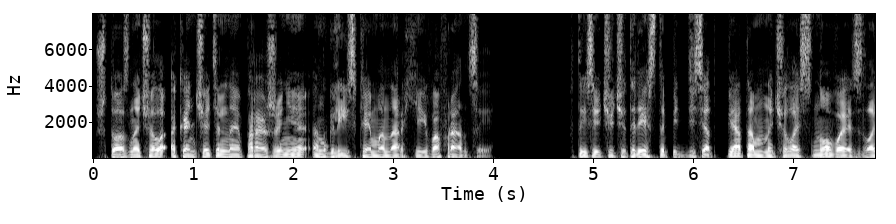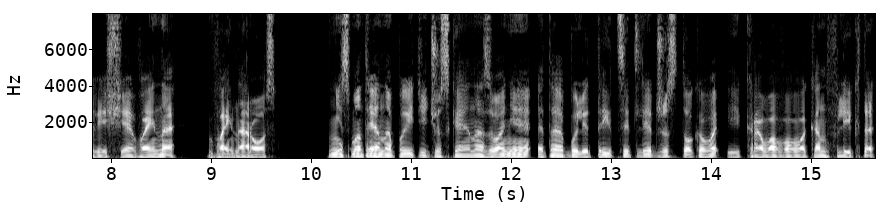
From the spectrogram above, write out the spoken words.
что означало окончательное поражение английской монархии во Франции. В 1455 началась новая зловещая война, война Рос. Несмотря на поэтическое название, это были 30 лет жестокого и кровавого конфликта,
